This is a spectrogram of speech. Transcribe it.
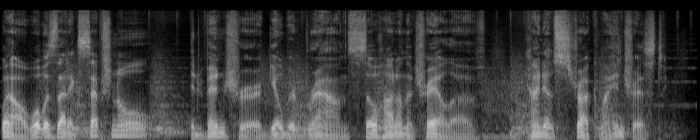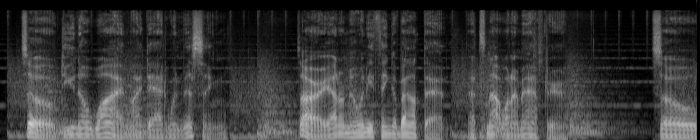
well, what was that exceptional adventurer Gilbert Brown so hot on the trail of? Kind of struck my interest. So, do you know why my dad went missing? Sorry, I don't know anything about that. That's not what I'm after. So,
